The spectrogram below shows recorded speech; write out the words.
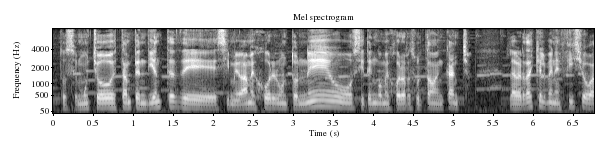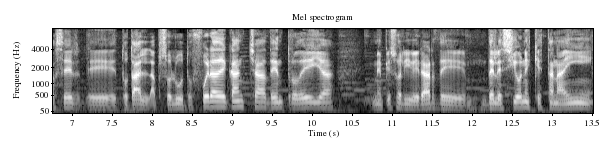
Entonces muchos están pendientes de si me va mejor en un torneo o si tengo mejores resultados en cancha. La verdad es que el beneficio va a ser eh, total, absoluto. Fuera de cancha, dentro de ella, me empiezo a liberar de, lesiones que están ahí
